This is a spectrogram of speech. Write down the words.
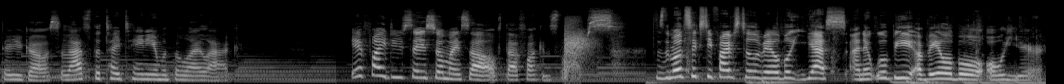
There you go. So that's the titanium with the lilac. If I do say so myself, that fucking slaps. Is the Mode 65 still available? Yes, and it will be available all year.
